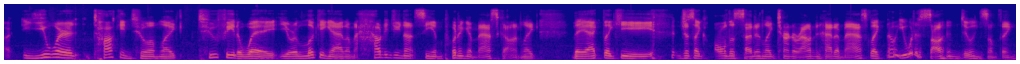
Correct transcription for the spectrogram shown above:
uh, you were talking to him like two feet away. You were looking at him. How did you not see him putting a mask on? Like they act like he just like all of a sudden like turned around and had a mask. Like no you would have saw him doing something.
